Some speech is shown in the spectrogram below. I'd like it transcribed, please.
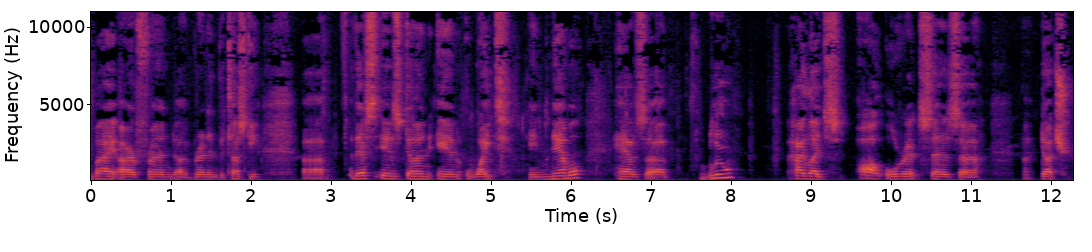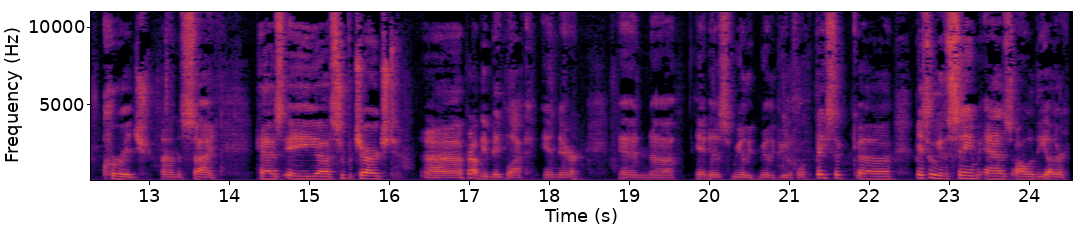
by our friend uh, Brendon Vetuskey. Uh, this is done in white enamel, has uh, blue highlights all over it, says uh, Dutch Courage on the side. Has a supercharged, probably a big block in there, and it is really, really beautiful. Basic, uh, basically the same as all of the other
